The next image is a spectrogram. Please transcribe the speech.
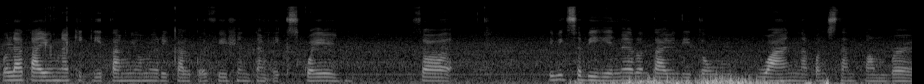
wala tayong nakikitang numerical coefficient ng x squared. So, ibig sabihin, meron tayong ditong 1 na constant number.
